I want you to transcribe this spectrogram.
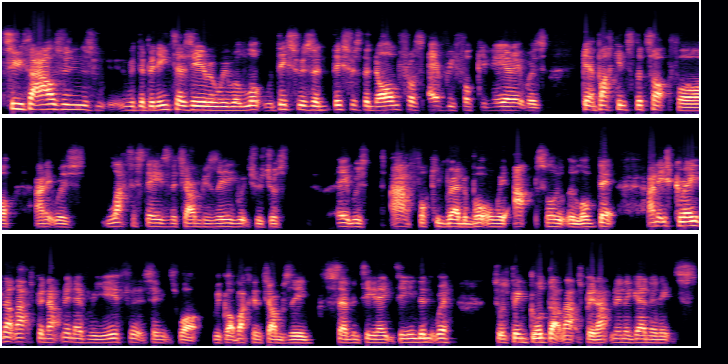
2000s with the Benitez era, we were look. This was a this was the norm for us every fucking year. It was get back into the top four, and it was latter stage of the Champions League, which was just it was our fucking bread and butter. We absolutely loved it, and it's great that that's been happening every year for since what we got back in the Champions League 17, 18, didn't we? So it's been good that that's been happening again, and it's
